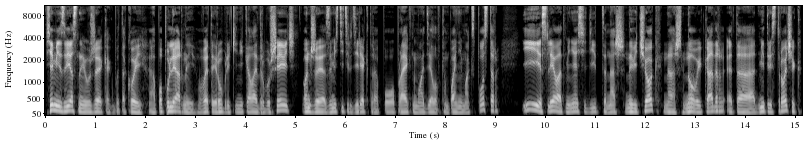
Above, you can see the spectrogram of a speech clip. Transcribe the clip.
Всеми известный уже как бы такой а, популярный в этой рубрике Николай Дробушевич, он же заместитель директора по проектному отделу в компании Макс Постер. И слева от меня сидит наш новичок, наш новый кадр. Это Дмитрий Строчек.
